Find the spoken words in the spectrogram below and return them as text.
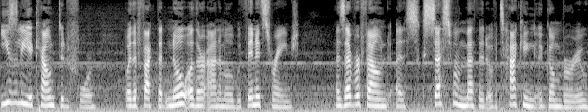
easily accounted for by the fact that no other animal within its range has ever found a successful method of attacking a gumberoo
